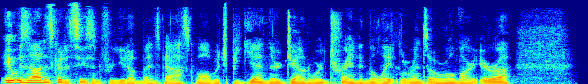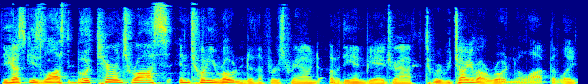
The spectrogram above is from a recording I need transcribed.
It was not as good a season for UW men's basketball, which began their downward trend in the late Lorenzo Romar era. The Huskies lost both Terrence Ross and Tony Wroten to the first round of the NBA draft. We were talking about Wroten a lot, but like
